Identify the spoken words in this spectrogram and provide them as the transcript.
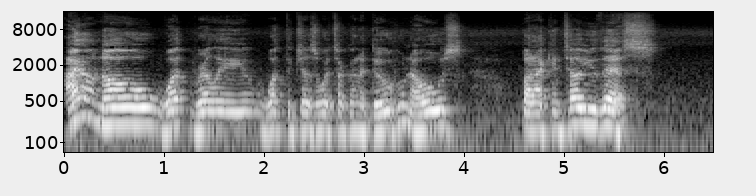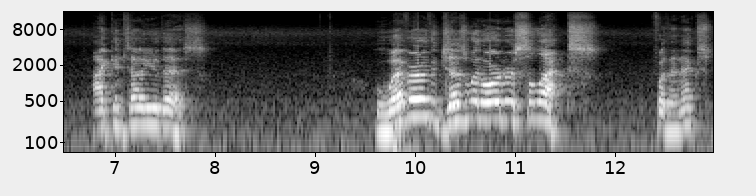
I don't know what really what the Jesuits are going to do. Who knows? But I can tell you this. I can tell you this. Whoever the Jesuit order selects for the next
